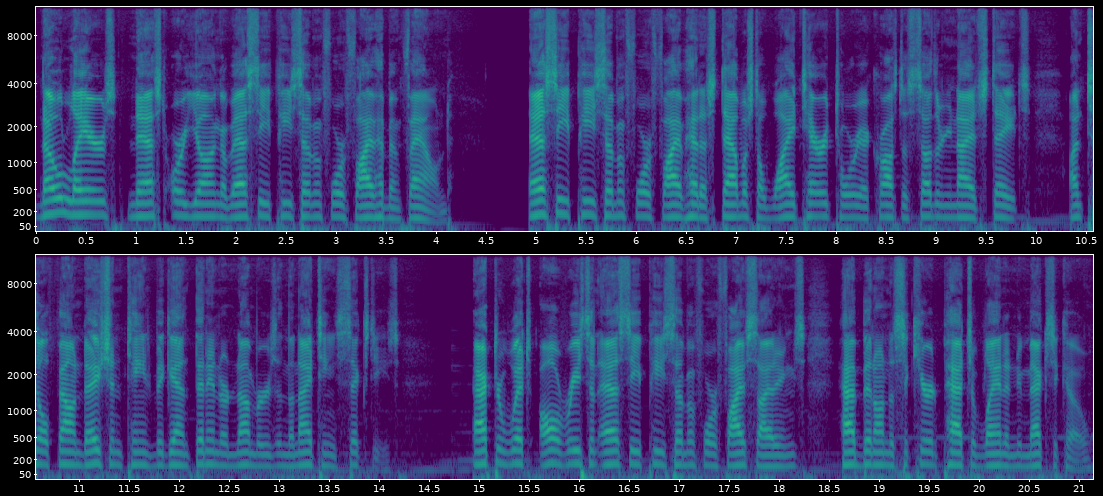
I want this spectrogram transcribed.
No layers, nest, or young of SCP-745 have been found. SCP-745 had established a wide territory across the southern United States until Foundation teams began thinning their numbers in the 1960s after which all recent SCP-745 sightings have been on the secured patch of land in New Mexico.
